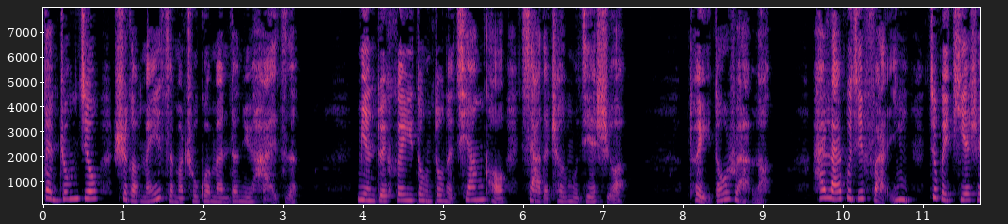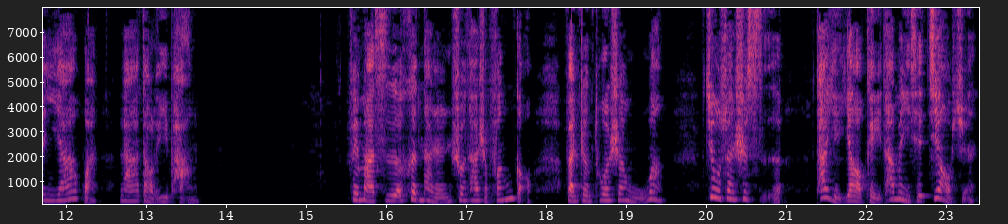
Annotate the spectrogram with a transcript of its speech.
但终究是个没怎么出过门的女孩子。面对黑洞洞的枪口，吓得瞠目结舌，腿都软了，还来不及反应，就被贴身丫鬟拉到了一旁。菲马斯恨那人说他是疯狗，反正脱身无望，就算是死，他也要给他们一些教训。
